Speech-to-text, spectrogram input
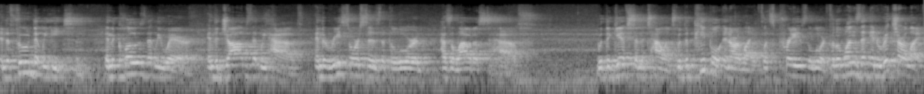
In the food that we eat in the clothes that we wear, in the jobs that we have, in the resources that the Lord has allowed us to have, with the gifts and the talents, with the people in our life. Let's praise the Lord. For the ones that enrich our life,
